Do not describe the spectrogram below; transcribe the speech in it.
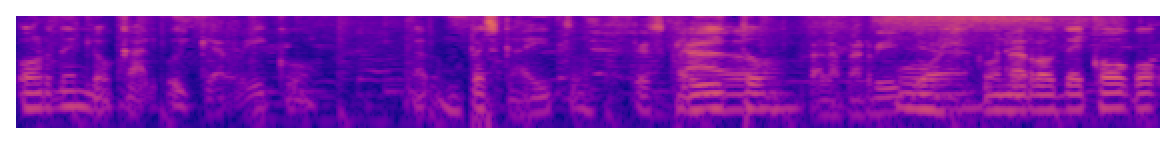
orden local. Uy, qué rico. Un pescadito, Pescado, frito, a la parrilla. con arroz de coco.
